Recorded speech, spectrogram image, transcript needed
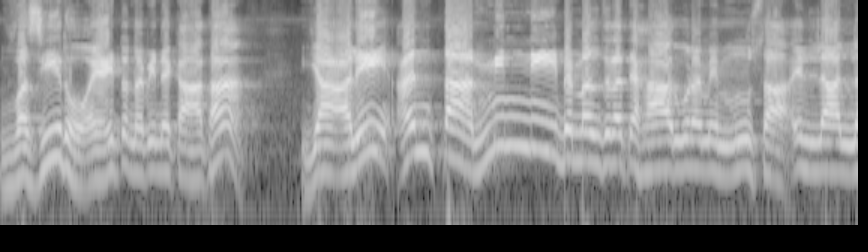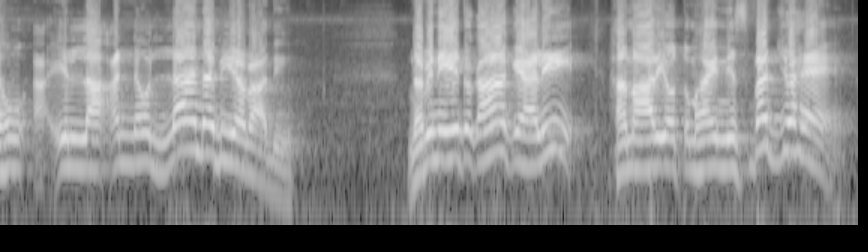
वज़ीर हो, यही तो नबी ने कहा था, या अली अंता मिन्नी बे मंजरत हारून में मूसा ला नबी आबादी नबी ने ये तो कहा कि अली, हमारी और तुम्हारी नस्बत जो है,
